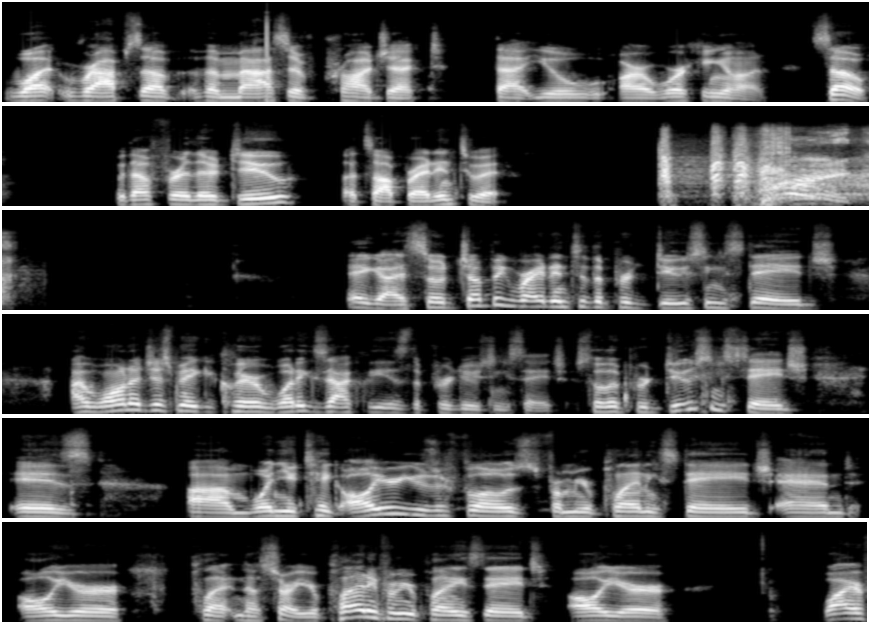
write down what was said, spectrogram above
what wraps up the massive project that you are working on. So, without further ado, let's hop right into it. Hey guys, so jumping right into the producing stage, I want to just make it clear what exactly is the producing stage. So, the producing stage is um, when you take all your user flows from your planning stage and all your plan no sorry you're planning from your planning stage all your wire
